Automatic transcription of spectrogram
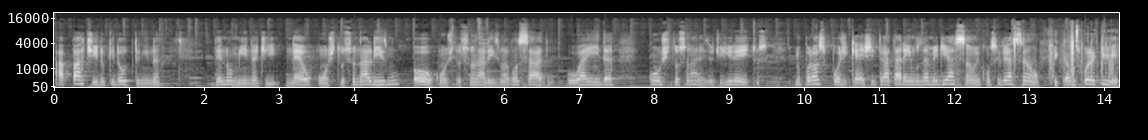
a partir do que doutrina denomina de neoconstitucionalismo ou constitucionalismo avançado, ou ainda constitucionalismo de direitos. No próximo podcast trataremos da mediação e conciliação. Ficamos por aqui.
